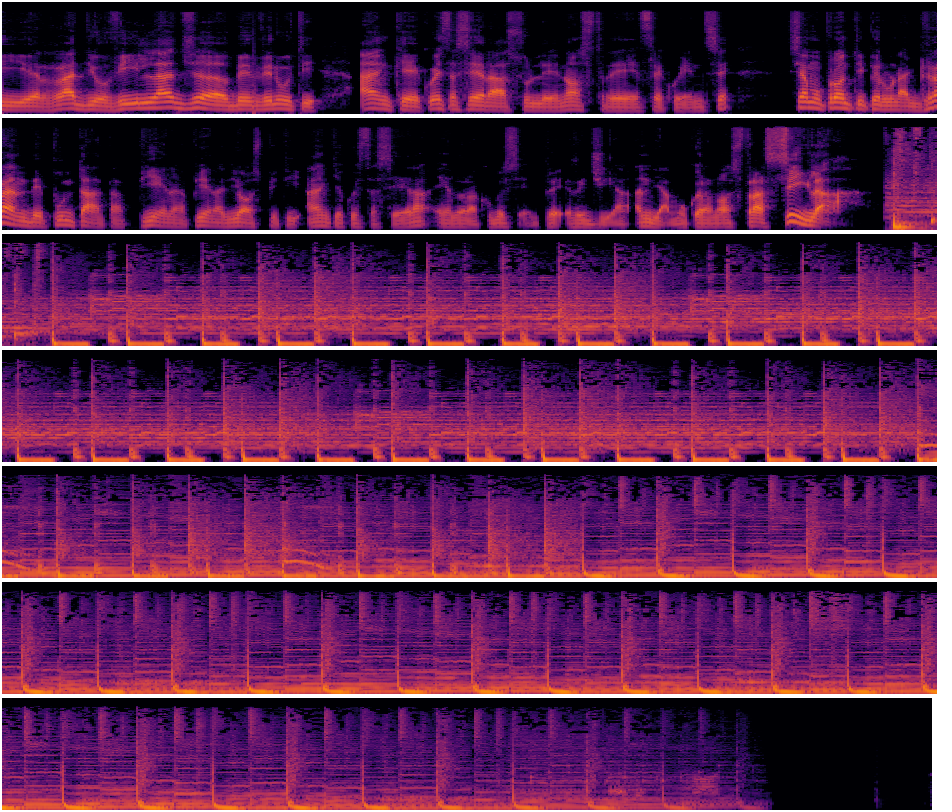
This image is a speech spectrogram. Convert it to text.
Radio Village, benvenuti anche questa sera sulle nostre frequenze. Siamo pronti per una grande puntata piena, piena di ospiti anche questa sera e allora come sempre regia andiamo con la nostra sigla.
